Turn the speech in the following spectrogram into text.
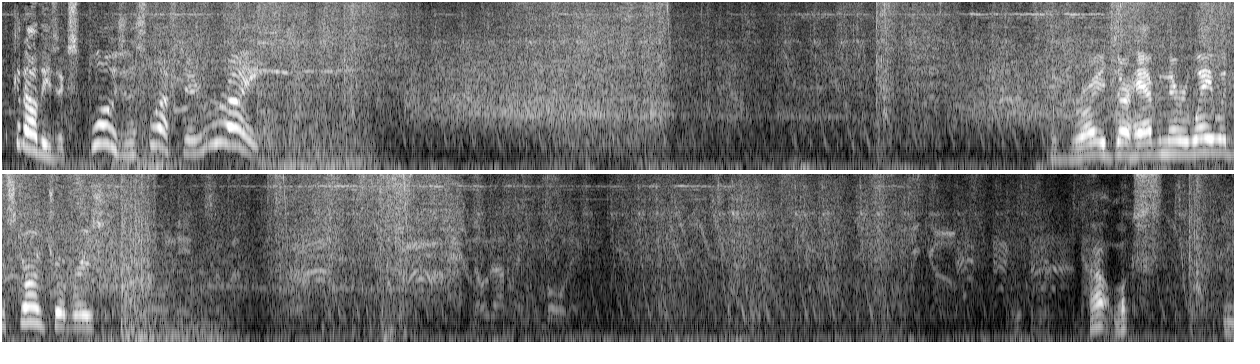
Look at all these explosions left and right. The droids are having their way with the stormtroopers. Oh, looks. Hmm.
